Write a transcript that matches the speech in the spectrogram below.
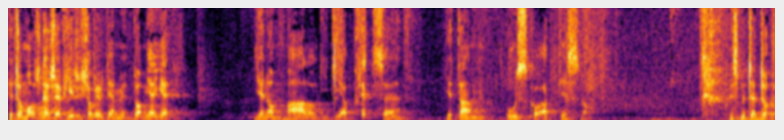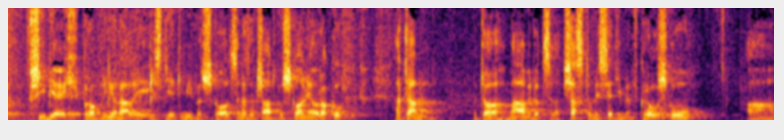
Je to možné, že v Ježíšově domě je jenom málo lidí a přece je tam úzko a těsno. My jsme tento příběh probírali s dětmi ve školce na začátku školního roku a tam to máme docela často. My sedíme v kroužku a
